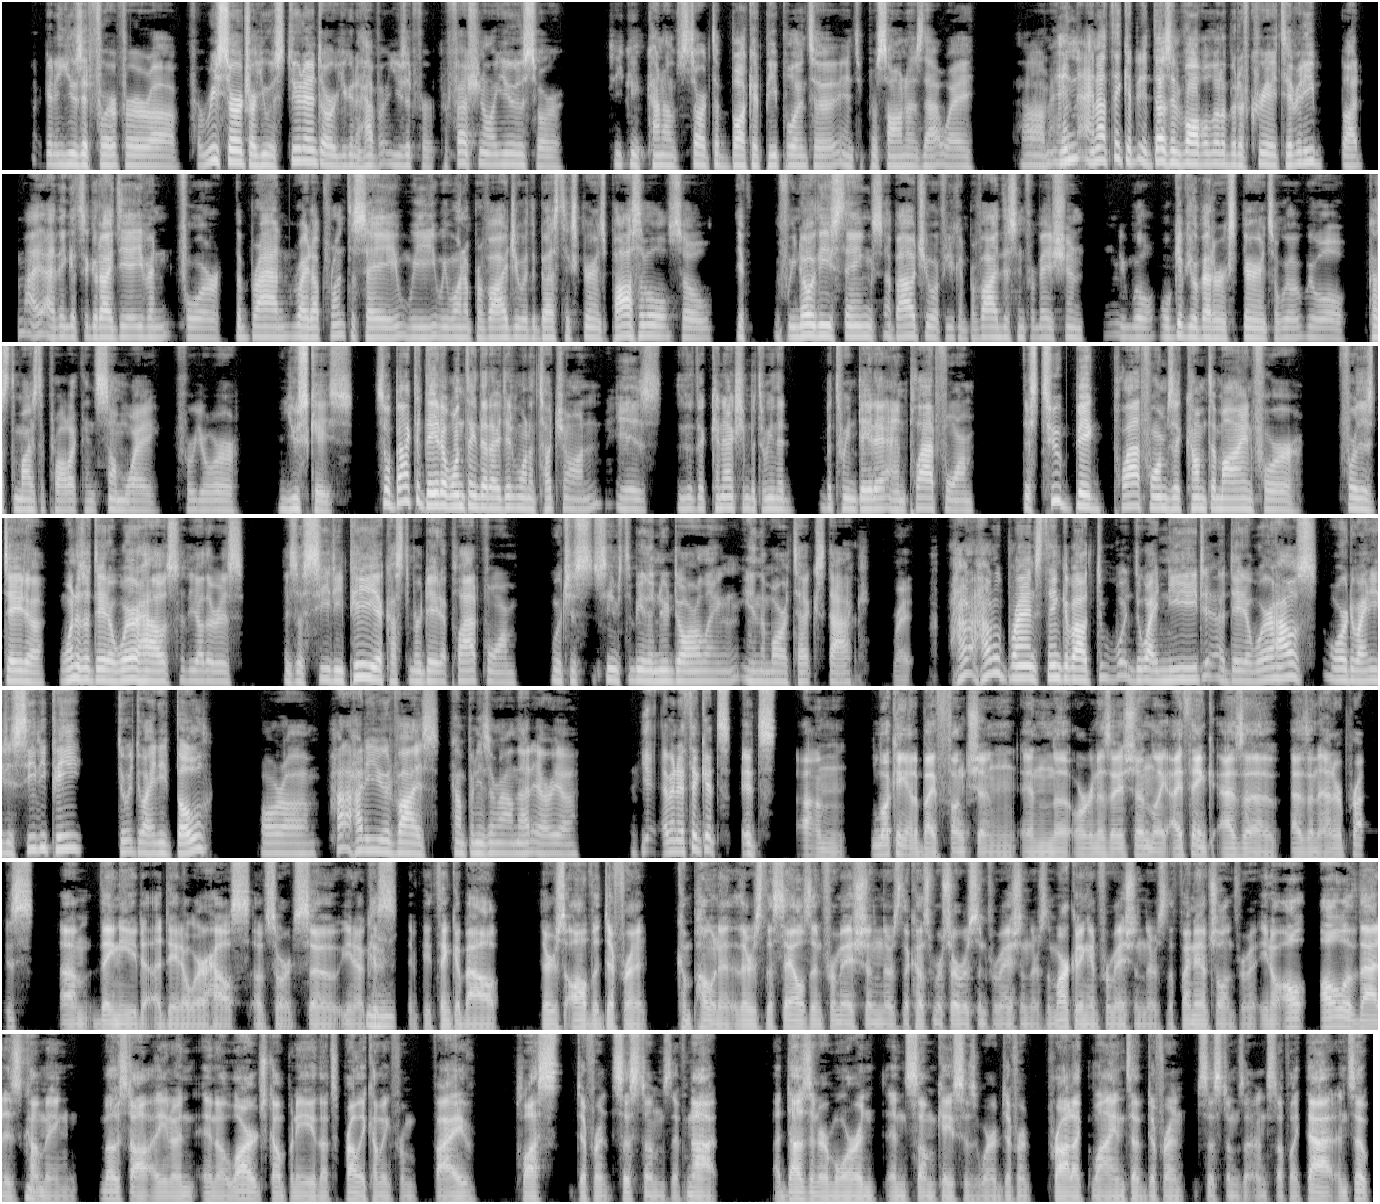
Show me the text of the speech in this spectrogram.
Going to use it for for uh, for research? Are you a student, or are you going to have use it for professional use? Or so you can kind of start to bucket people into into personas that way. Um, and and I think it, it does involve a little bit of creativity, but I, I, think it's a good idea even for the brand right up front to say we we want to provide you with the best experience possible. So if if we know these things about you, if you can provide this information, we'll we'll give you a better experience. So we'll we will customize the product in some way for your use case. So back to data, one thing that I did want to touch on is the, the connection between the between data and platform. There's two big platforms that come to mind for for this data. One is a data warehouse, the other is is a CDP, a customer data platform, which is seems to be the new darling in the Martech stack. Right. How how do brands think about do, do I need a data warehouse or do I need a CDP? Do do I need both? Or um, how how do you advise companies around that area? Yeah, I mean, I think it's it's um, looking at it by function in the organization. Like, I think as a as an enterprise, um, they need a data warehouse of sorts. So, you know, because mm-hmm. if you think about there's all the different component there's the sales information there's the customer service information there's the marketing information there's the financial information you know all all of that is mm-hmm. coming mm-hmm. most uh, you know in, in a large company that's probably coming from five plus different systems if not a dozen or more in, in some cases where different product lines have different systems and stuff like that and so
